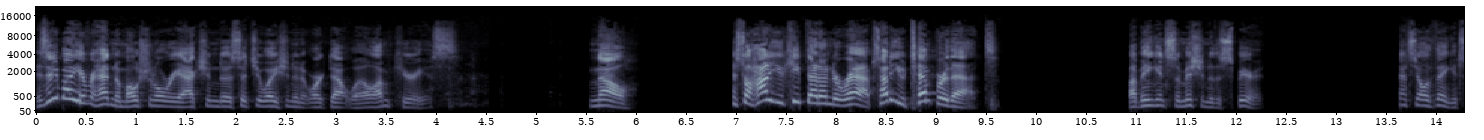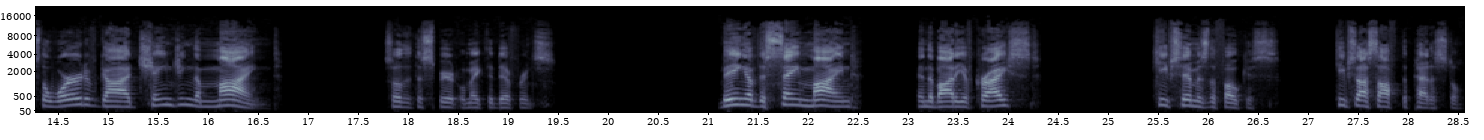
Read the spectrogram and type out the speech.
Has anybody ever had an emotional reaction to a situation and it worked out well? I'm curious. No. And so, how do you keep that under wraps? How do you temper that? By being in submission to the Spirit. That's the only thing. It's the Word of God changing the mind so that the Spirit will make the difference. Being of the same mind in the body of Christ keeps Him as the focus, keeps us off the pedestal.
